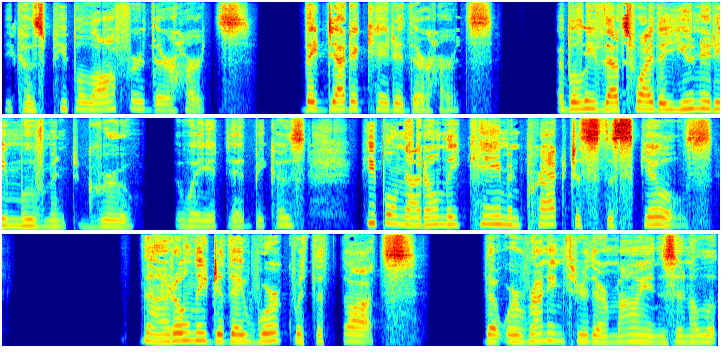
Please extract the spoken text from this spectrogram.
because people offered their hearts. They dedicated their hearts. I believe that's why the unity movement grew the way it did, because people not only came and practiced the skills, not only did they work with the thoughts that were running through their minds and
